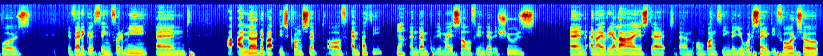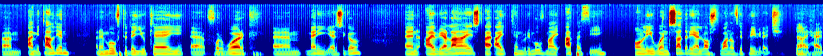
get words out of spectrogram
was a very good thing for me. And I, I learned about this concept of empathy Yeah. and then putting myself in the other shoes. And, and I realized that um, on one thing that you were saying before, so um, I'm Italian and I moved to the UK uh, for work um, many years ago. And I realized I, I can remove my apathy only when suddenly I lost one of the privilege that Yeah. I had.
